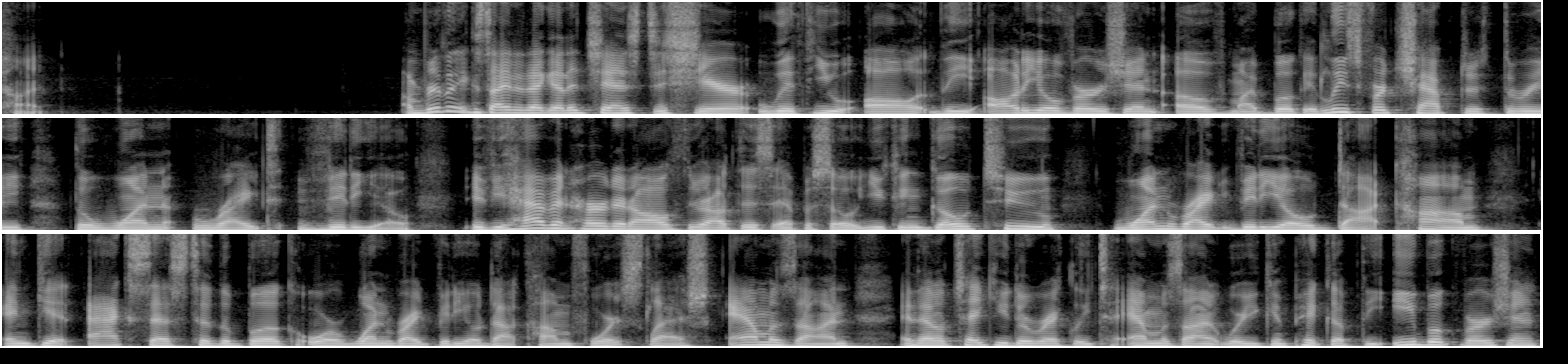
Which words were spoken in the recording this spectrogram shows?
hunt. I'm really excited I got a chance to share with you all the audio version of my book, at least for chapter three, the One Right video. If you haven't heard it all throughout this episode, you can go to onerightvideo.com and get access to the book or onerightvideo.com forward slash Amazon. And that'll take you directly to Amazon where you can pick up the ebook version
